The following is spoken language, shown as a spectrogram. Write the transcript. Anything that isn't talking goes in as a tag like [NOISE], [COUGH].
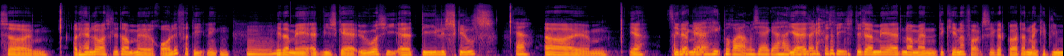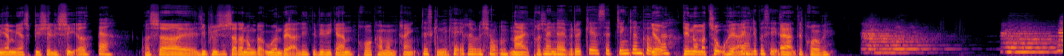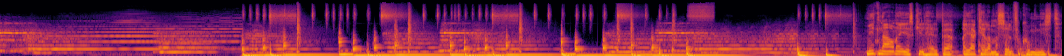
Så, øhm, og det handler også lidt om øh, rollefordelingen. Mm. Det der med, at vi skal øve os i at dele skills. Ja. Og øhm, ja, Så det der med- er helt på røven, hvis jeg ikke er her ja, lige præcis. [LAUGHS] Det der med, at når man, det kender folk sikkert godt, at man kan blive mere og mere specialiseret. Ja, Og så øh, lige pludselig så er der nogen, der er uundværlige. Det vil vi gerne prøve at komme omkring. det skal vi ikke have i revolutionen. Nej, præcis. Men øh, vil du ikke øh, sætte jinglen på jo, så? det er nummer to her, Ja, ikke? lige præcis. Ja, det prøver vi. Mit navn er Eskil Halberg, og jeg kalder mig selv for kommunist.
